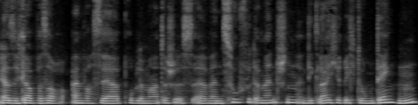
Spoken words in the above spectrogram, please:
Also ich glaube, was auch einfach sehr problematisch ist, äh, wenn zu viele Menschen in die gleiche Richtung denken,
